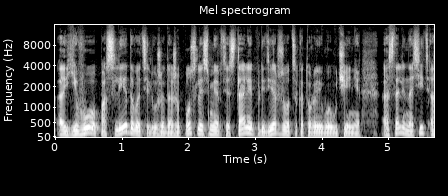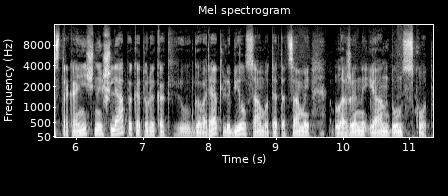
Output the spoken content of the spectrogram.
э, его последователи уже даже после смерти стали придерживаться, которые его учения, э, стали носить остроконечные шляпы, которые, как говорят, любил сам вот этот самый блаженный Иоанн Дунс Скотт.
